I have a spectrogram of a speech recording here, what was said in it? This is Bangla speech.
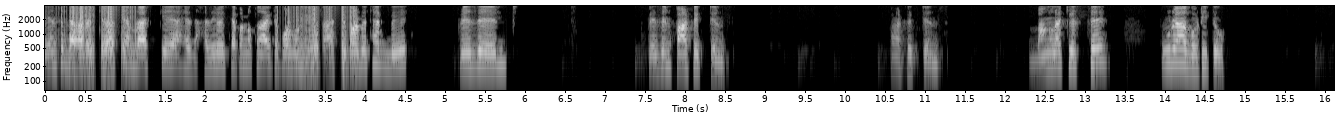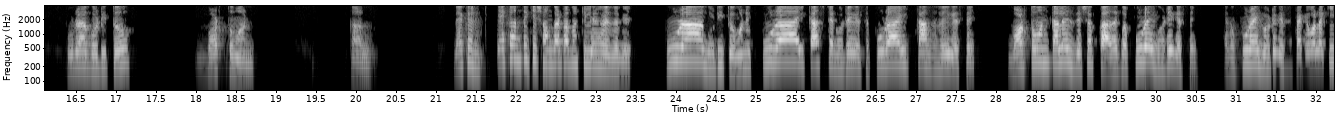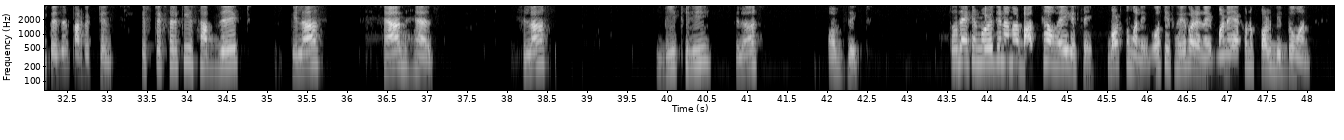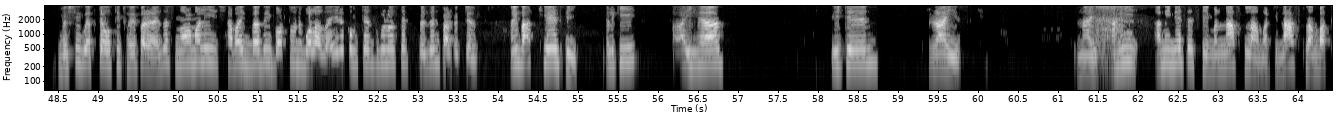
টেন্সের ধারাবাহিক ক্লাসে আমরা আজকে হাজির হয়েছি আপনার নতুন আরেকটা পর্ব নিয়ে। আজকে পর্বে থাকবে present present perfect tense perfect tense Bangla কি হচ্ছে? পুরা গঠিত। পুরা গঠিত বর্তমান কাল। দেখেন, এখান থেকে সংজ্ঞাটা আমার ক্লিয়ার হয়ে যাবে। পুরা ঘটিত মানে পুরাই কাজটা ঘটে গেছে, পুরাই কাজ হয়ে গেছে। বর্তমান কালে যেসব কাজ একবার পুরাই ঘটে গেছে, একবার পুরাই ঘটে গেছে, তাকে বলা কি প্রেজেন্ট পারফেক্ট টেন্স স্ট্রাকচার কি? Subject plus have has plus B three plus object তো দেখেন মনে করেন আমার ভাত খাওয়া হয়ে গেছে বর্তমানে, অতীত হয়ে পারে নাই মানে এখনও ফল বিদ্যমান। বেশি একটা অতীত হয়ে পারে না জাস্ট নর্মালি স্বাভাবিকভাবেই বর্তমানে বলা যায়, এরকম টেন্সগুলো হচ্ছে প্রেজেন্ট পারফেক্ট টেন্স আমি ভাত খেয়েছি, তাহলে কি? I have eaten rice nice আমি আমি নেচেছি মানে নাচলাম আর কি নাচলাম বা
